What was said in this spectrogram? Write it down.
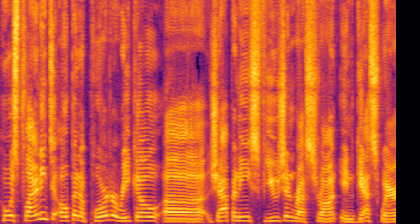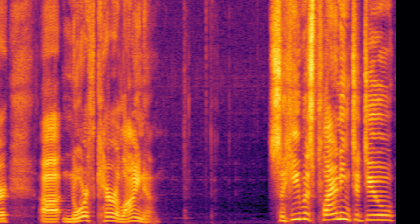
who was planning to open a Puerto Rico uh, Japanese fusion restaurant in guess where, uh, North Carolina. So he was planning to do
